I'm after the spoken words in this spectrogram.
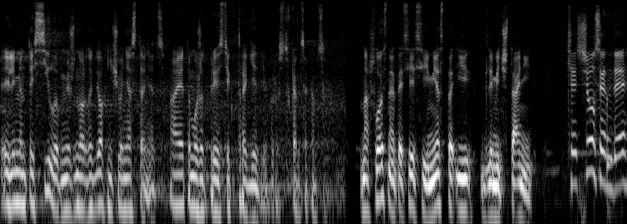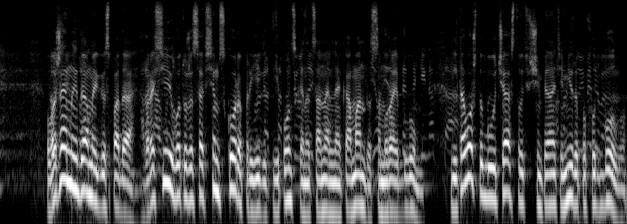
элемента силы в международных делах ничего не останется. А это может привести к трагедии трагедия просто, в конце концов. Нашлось на этой сессии место и для мечтаний. Уважаемые дамы и господа, в Россию вот уже совсем скоро приедет японская национальная команда «Самурай Блум» для того, чтобы участвовать в чемпионате мира по футболу.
